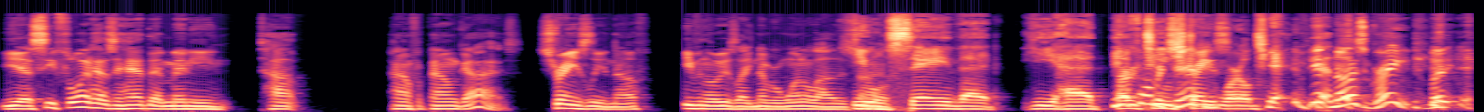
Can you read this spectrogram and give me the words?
Yeah, see, Floyd hasn't had that many top pound for pound guys. Strangely enough, even though he was like number one a lot of the time, He will say that he had He had 13 straight world champions. Yeah, no, that's great. But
